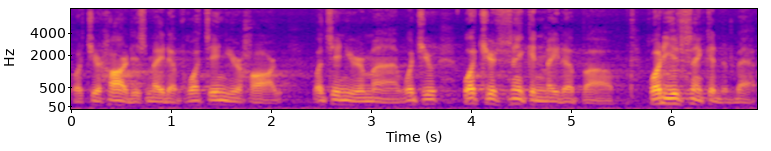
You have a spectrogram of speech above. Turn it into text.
what your heart is made of, what's in your heart, what's in your mind, what, you, what you're thinking made up of. What are you thinking about?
